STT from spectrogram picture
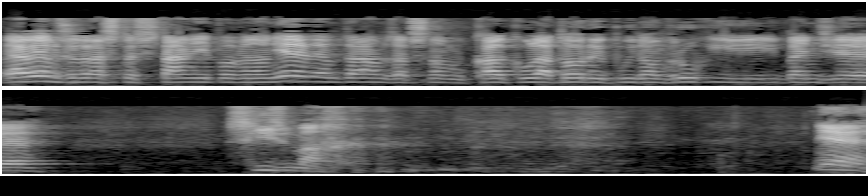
Ja wiem, że teraz ktoś stanie i powie, no nie wiem, tam zaczną kalkulatory, pójdą w ruch i będzie schizma. Nie.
